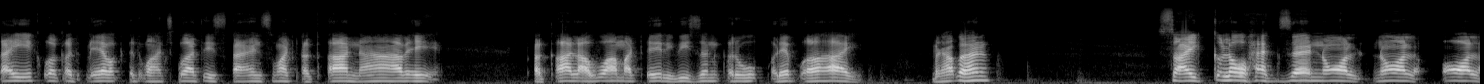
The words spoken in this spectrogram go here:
તાઈ એક વખત, બે વખત વાંચવાથી સાયન્સમાં ટકા ના આવે. ટકા લાવવા માટે રિવિઝન કરવું પડે ભાઈ. બરાબર? સાયક્લોહેક્ઝેનોલ નોલ ઓલ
